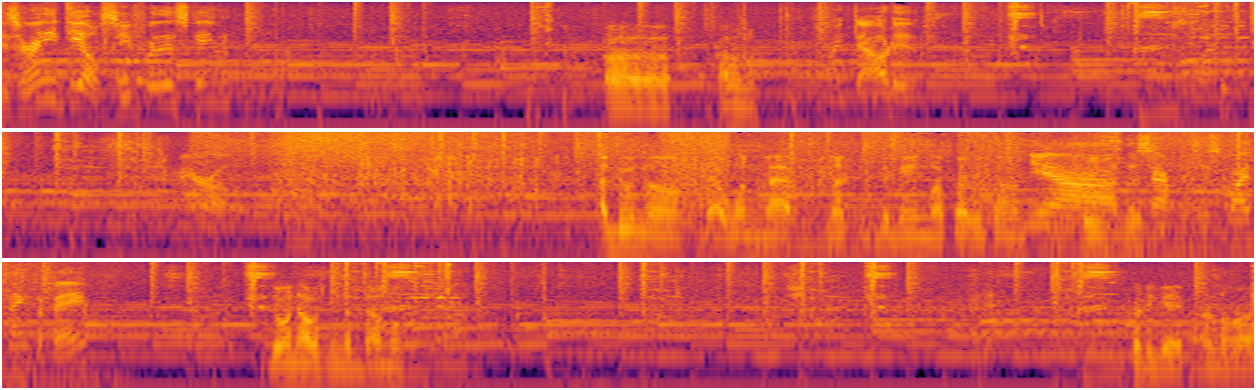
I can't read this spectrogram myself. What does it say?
Is there any DLC for this game? Uh, I don't know. I doubt it. Camaro. I do know that one map messes the game up every time. Yeah, the. San Francisco, I think, the Bay. The one that was in the demo. Yeah. Pretty good. I don't know why.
